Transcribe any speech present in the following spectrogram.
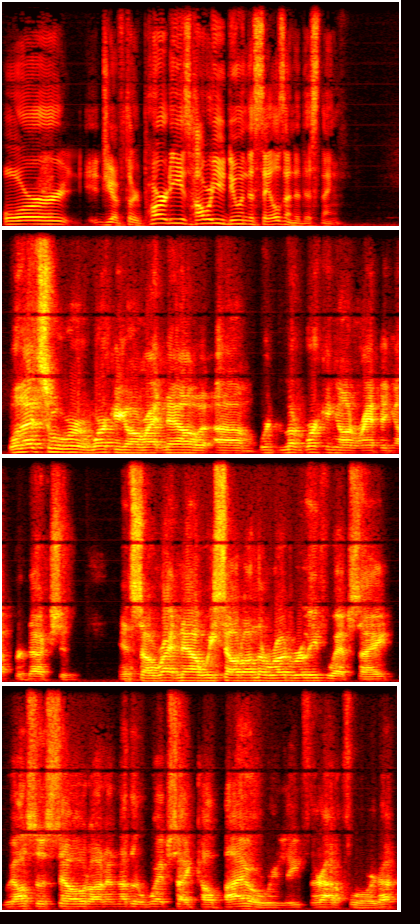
Or do you have third parties? How are you doing the sales end of this thing? Well, that's what we're working on right now. Um, we're working on ramping up production. And so right now we sell it on the Road Relief website. We also sell it on another website called Bio Relief. They're out of Florida.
